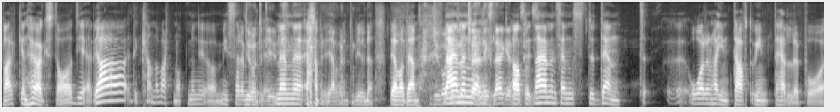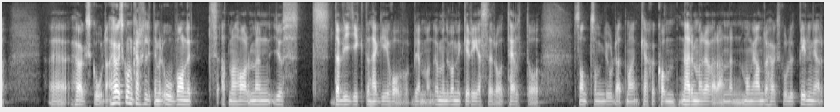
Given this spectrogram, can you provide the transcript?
Varken högstadie, ja det kan ha varit något men jag missade. Du var inte bjuden. Men eh, ja, jag var inte bjuden, det var den. Du var Nej, ju på men- träningsläger Ja, precis. nej men sen studentåren har inte haft och inte heller på eh, högskolan. Högskolan kanske är lite mer ovanligt att man har men just där vi gick den här GH blev man, ja men det var mycket resor och tält och sånt som gjorde att man kanske kom närmare varandra än många andra högskoleutbildningar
